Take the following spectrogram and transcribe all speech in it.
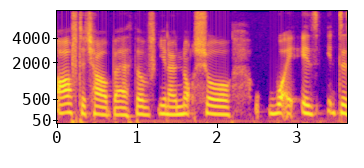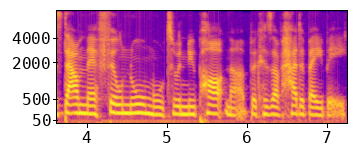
after childbirth of you know not sure what it is does down there feel normal to a new partner because i've had a baby?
